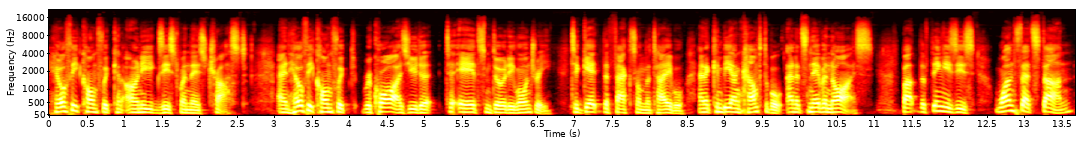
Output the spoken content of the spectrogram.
Healthy conflict can only exist when there's trust. And healthy conflict requires you to to air some dirty laundry, to get the facts on the table. And it can be uncomfortable and it's never nice. But the thing is, is once that's done,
